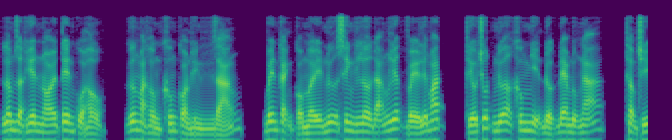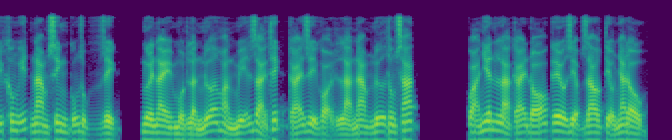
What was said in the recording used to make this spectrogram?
Lâm giật hiên nói tên của hậu gương mặt hồng không còn hình dáng, bên cạnh có mấy nữ sinh lơ đãng liếc về liếc mắt, thiếu chút nữa không nhịn được đem đụng ngã, thậm chí không ít nam sinh cũng dục dịch, người này một lần nữa hoàn mỹ giải thích cái gì gọi là nam nữ thông sát. Quả nhiên là cái đó kêu diệp giao tiểu nha đầu,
